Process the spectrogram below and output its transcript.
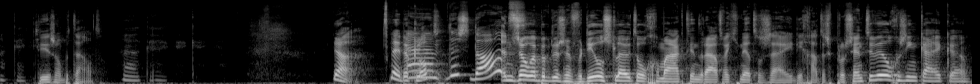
oké. Die is al betaald. Oké, oké, oké. Ja, nee, dat klopt. Ehm, dus dat. En zo heb ik dus een verdeelsleutel gemaakt, inderdaad, wat je net al zei. Die gaat dus procentueel gezien kijken.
